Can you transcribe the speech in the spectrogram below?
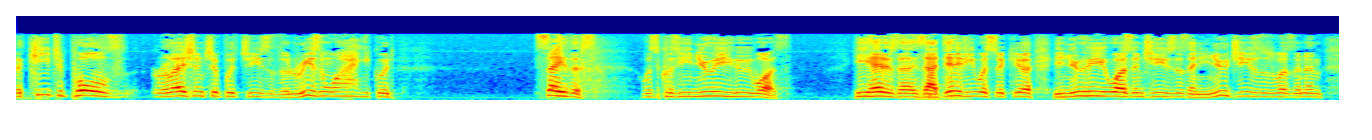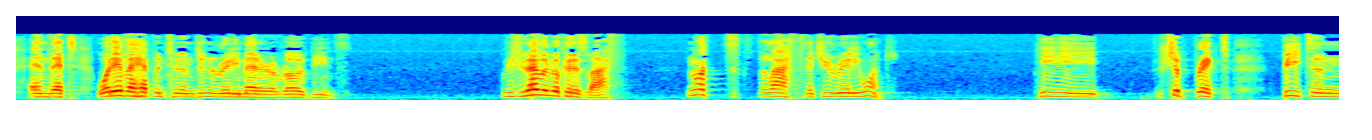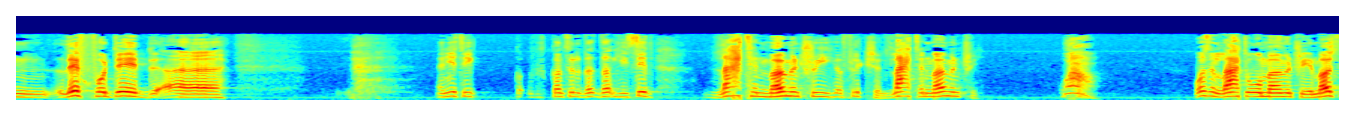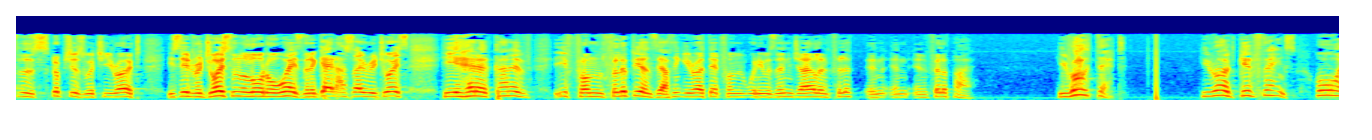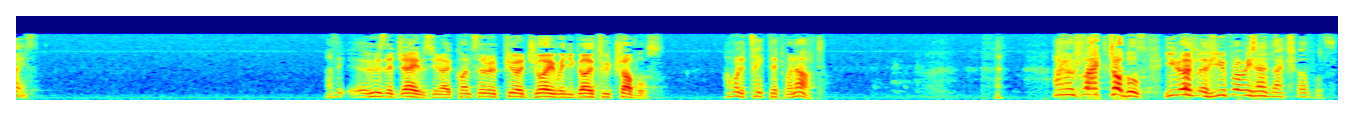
The key to Paul's relationship with Jesus, the reason why he could say this was because he knew who he was. He had his, his identity was secure. He knew who he was in Jesus and he knew Jesus was in him and that whatever happened to him didn't really matter a row of beans. I mean, if you a look at his life, not the life that you really want. He shipwrecked, beaten, left for dead, uh, and yet he considered that, he said, light and momentary affliction, light and momentary. Wow wasn't light or momentary. In most of the scriptures which he wrote, he said, Rejoice in the Lord always. And again, I say rejoice. He had a kind of, from Philippians, I think he wrote that from when he was in jail in, Philipp, in, in, in Philippi. He wrote that. He wrote, Give thanks always. I think, uh, who's it, James? You know, consider it pure joy when you go through troubles. I want to take that one out. I don't like troubles. You don't, you probably don't like troubles.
